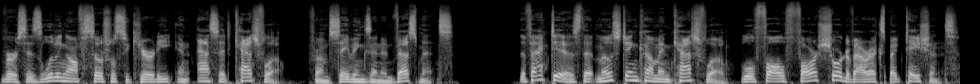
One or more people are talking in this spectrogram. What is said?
versus living off Social Security and asset cash flow from savings and investments, the fact is that most income and cash flow will fall far short of our expectations.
